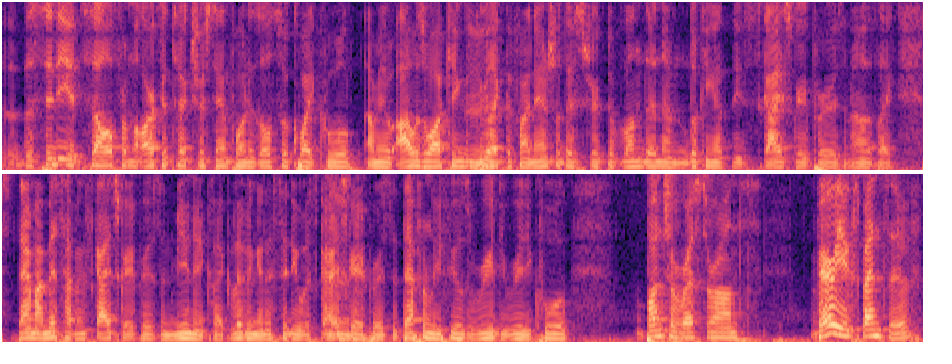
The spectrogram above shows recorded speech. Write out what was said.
The city itself from the architecture standpoint is also quite cool. I mean i was walking through mm. like the financial district of london and looking at these skyscrapers and i was like damn i miss having skyscrapers in munich like living in a city with mm. skyscrapers. It definitely feels really really cool. Bunch of restaurants. Very expensive.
